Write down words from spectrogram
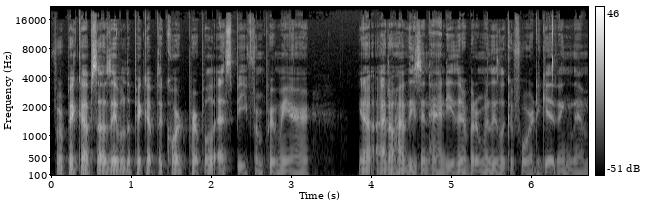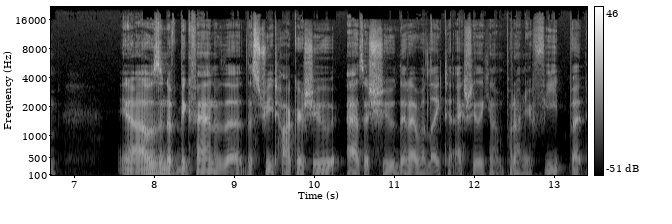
For pickups, I was able to pick up the Court Purple SB from Premier. You know, I don't have these in hand either, but I'm really looking forward to getting them you know, I wasn't a big fan of the the street hawker shoe as a shoe that I would like to actually, like, you know, put on your feet, but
